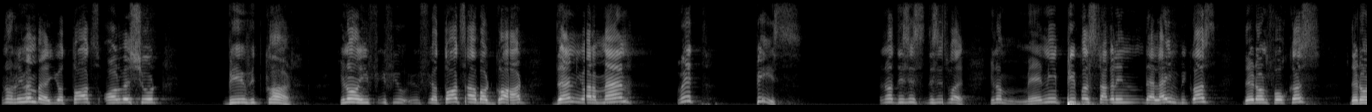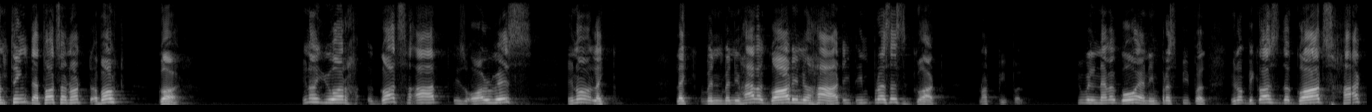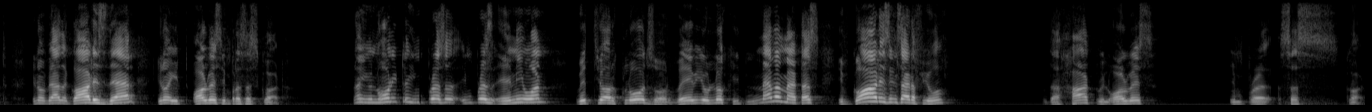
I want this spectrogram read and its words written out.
You know, remember, your thoughts always should be with God. You know, if, if, you, if your thoughts are about God, then you are a man with peace. You know, this is, this is why. You know, many people struggle in their life because they don't focus, they don't think, their thoughts are not about God. You know, your God's heart is always, you know, like like when, when you have a God in your heart, it impresses God, not people. You will never go and impress people. You know, because the God's heart, you know, where the God is there, you know, it always impresses God. Now you don't need to impress impress anyone with your clothes or where you look. It never matters. If God is inside of you, the heart will always impresses God.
